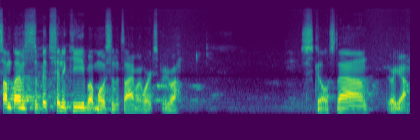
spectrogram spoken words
sometimes it's a bit finicky, but most of the time it works pretty well. Scrolls down, there we go.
